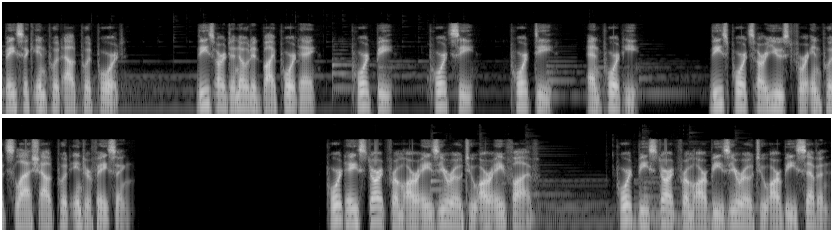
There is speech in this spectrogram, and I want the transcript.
basic input-output port. These are denoted by port A, port B, port C, port D, and port E. These ports are used for input-slash-output interfacing. Port A start from RA0 to RA5. Port B start from RB0 to RB7.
